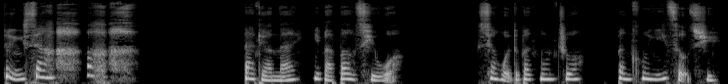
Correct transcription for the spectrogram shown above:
等一下！啊大屌男一把抱起我，向我的办公桌、办公椅走去。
